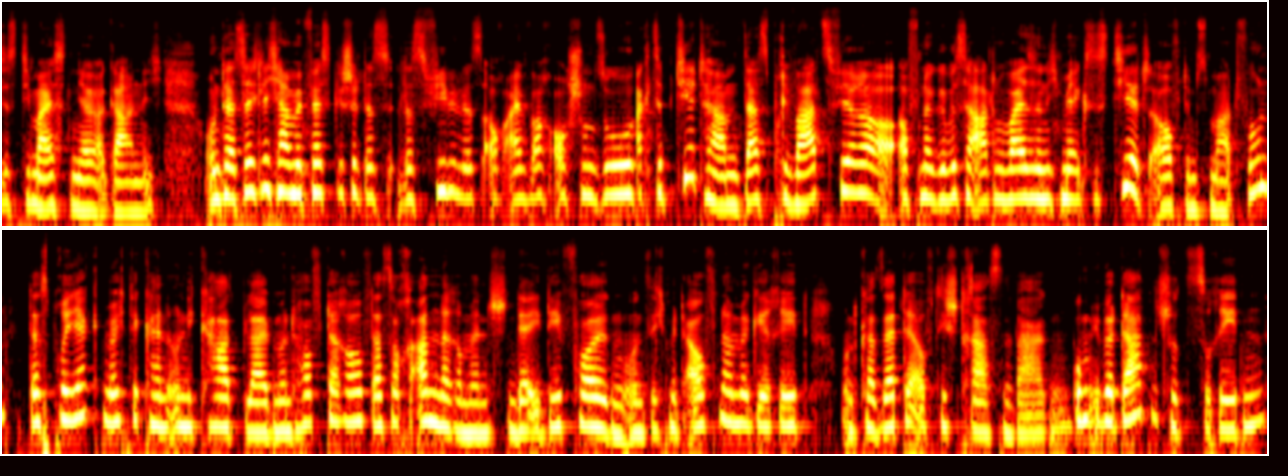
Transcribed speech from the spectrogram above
das die meisten ja gar nicht. Und tatsächlich haben wir festgestellt, dass, dass viele das auch einfach auch schon so akzeptiert haben, dass Privatsphäre auf eine gewisse Art und Weise nicht mehr existiert auf dem Smartphone. Das Projekt möchte kein Unikat bleiben und hofft darauf, dass auch andere Menschen der Idee folgen und sich mit Aufnahmegerät und Kassette auf die Straßen wagen. Um über Datenschutz zu reden,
